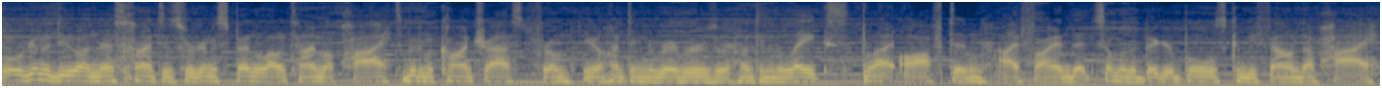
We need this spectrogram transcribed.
What we're going to do on this hunt is we're going to spend a lot of time up high. It's a bit of a contrast from, you know, hunting the rivers or hunting the lakes, but often I find that some of the bigger bulls can be found up high,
